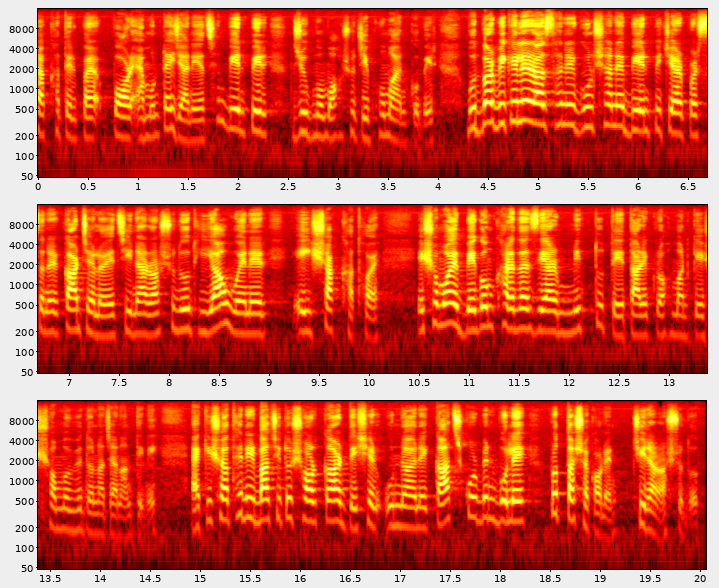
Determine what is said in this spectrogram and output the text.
সাক্ষাতের পর এমনটাই জানিয়েছেন বিএনপির যুগ্ম মহাসচিব হুমায়ুন কবির। বুধবার বিকেলে রাজধানীর গুলশানে বিএনপি চেয়ারপারসনের কার্যালয়ে চীনা রাষ্ট্রদূত ইয়া ওয়েনের এই সাক্ষাৎ হয়। এ সময় বেগম খালেদা জিয়ার মৃত্যুতে তারেক রহমানকে সমবেদনা জানান তিনি। একই সাথে নির্বাচিত সরকার দেশের উন্নয়নে কাজ করবেন বলে প্রত্যাশা করেন চীনা রাষ্ট্রদূত।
